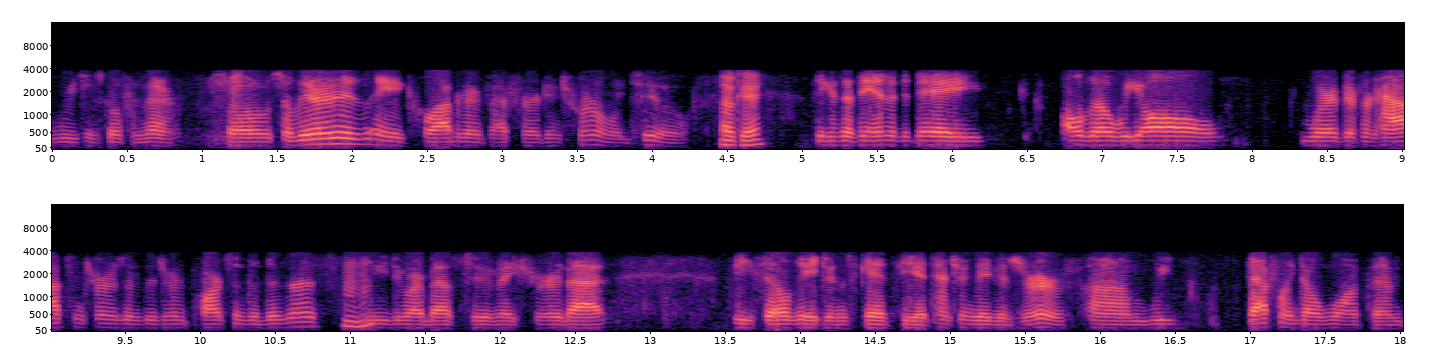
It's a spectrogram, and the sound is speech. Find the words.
we just go from there. So so there is a collaborative effort internally too. Okay. Because at the end of the day, although we all wear different hats in terms of the different parts of the business, mm-hmm. we do our best to make sure that the sales agents get the attention they deserve. Um, we definitely don't want them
